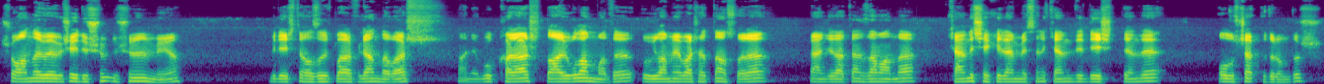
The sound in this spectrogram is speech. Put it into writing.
şu anda böyle bir şey düşün, düşünülmüyor. Bir de işte hazırlıklar falan da var. Hani bu karar daha uygulanmadı. Uygulanmaya başladıktan sonra bence zaten zamanla kendi şekillenmesini, kendi değişikliklerinde oluşacak bir durumdur.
